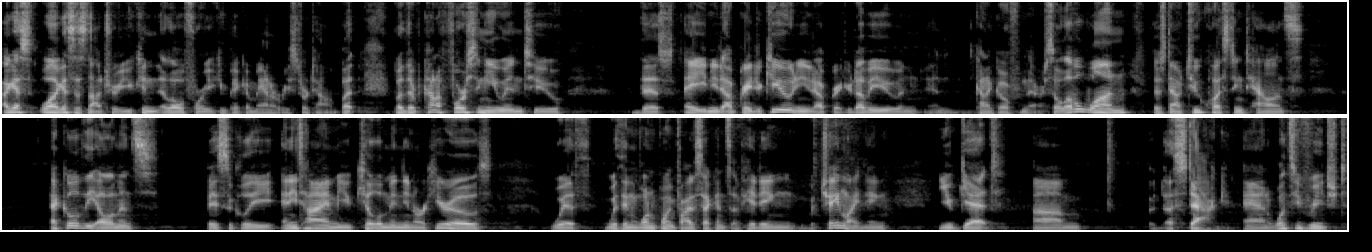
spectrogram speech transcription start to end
I guess well I guess it's not true. You can at level four you can pick a mana restore talent, but but they're kind of forcing you into this hey you need to upgrade your q and you need to upgrade your w and and kind of go from there. So level one there's now two questing talents. Echo of the elements basically anytime you kill a minion or heroes with within 1.5 seconds of hitting with chain lightning you get um, a stack. And once you've reached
